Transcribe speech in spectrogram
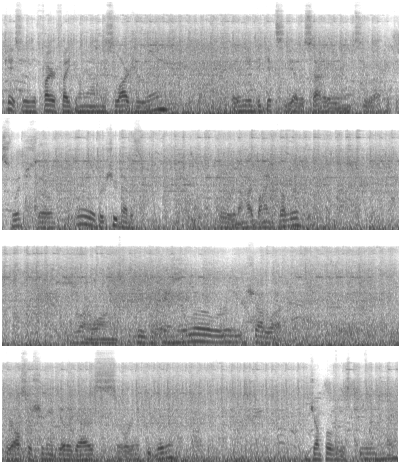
Okay, so there's a firefight going on in this larger room. We need to get to the other side of the room to uh, hit the switch. So, oh, they're shooting at us. So we're gonna hide behind cover. Run along as quickly as we can here. Whoa, we're really shot a lot. They're also shooting at the other guys, so we're gonna keep moving. Jump over this beam here.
